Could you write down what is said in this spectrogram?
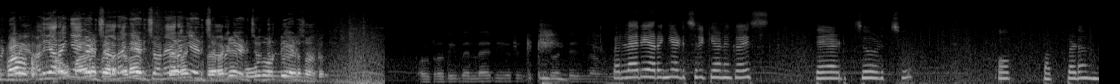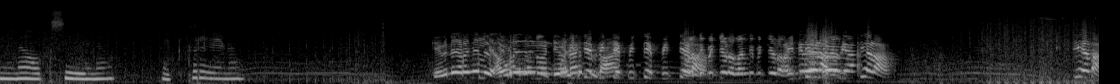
വണ്ടി ഇട്. അളി ഇറങ്ങി അടിച്ചോ ഇറങ്ങി അടിച്ചോ ഇറങ്ങി അടിച്ചോ ഇറങ്ങി അടിച്ചോ വണ്ടി നിർത്തി ഓൾറെഡി ബെല്ലാരി ഇറങ്ങി അടിച്ചിരിക്കാണ് ഗൈസ് അടിച്ചു അടിച്ചു. ഓ പപ്പടം വീണ ഓക്സ് വീണ എക്കർ വീണ. കെവിനെ ഇറങ്ങല്ലേ? അവിടെ വണ്ടി പിറ്റ് പിറ്റ് പിറ്റ് പിറ്റേടാ പിറ്റിയടാ വണ്ടി പിറ്റിയടാ പിറ്റേടാ പിറ്റേടാ പിറ്റേടാ ഉണ്ട്, ഉണ്ട്, ഉണ്ട്, ഉണ്ട്. എടാ ബാക്കിലെ ബാക്കിൽ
